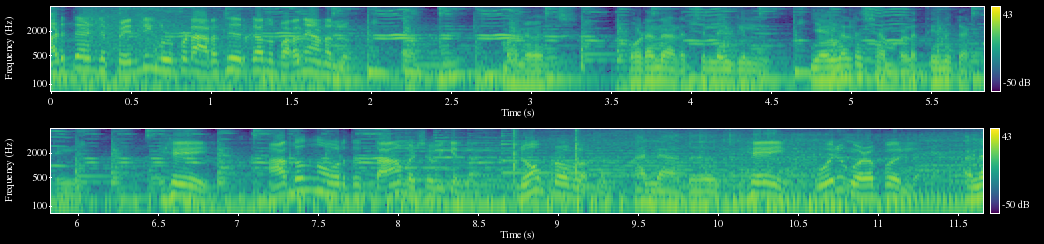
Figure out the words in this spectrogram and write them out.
അടുത്ത ആഴ്ച പെൻഡിങ് ഉൾപ്പെടെ അടച്ചു തീർക്കാന്ന് പറഞ്ഞാണല്ലോ. മനോജ് ഉടൻ അടച്ചില്ലെങ്കിൽ ഞങ്ങളുടെ ശമ്പളത്തിൽ നിന്ന് കട്ട് ചെയ്യും. ഹേയ് അതൊന്നും ഓർത്ത് താൻ വിഷമിക്കണ്ട. നോ പ്രോബ്ലം അല്ല അത് ഹേയ് ഒരു കുഴപ്പമില്ല. അല്ല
